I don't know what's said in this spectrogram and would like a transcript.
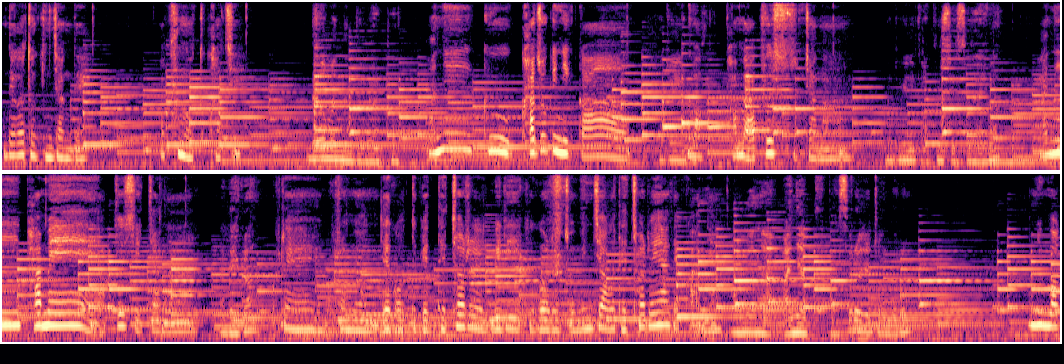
왜 내가 더 긴장돼. 아프면 어떡하지? 내가 맞는데 왜 아니, 그 가족이니까 그래 막 밤에 아플 수 있잖아. 가족이니까 아플 수 있어 나이가 아니, 밤에 아플 수 있잖아. 아 내가 그래. 그러면 내가 어떻게 대처를 미리 그거를 좀 인지하고 대처를 해야 될 거 아니야? 얼마나 많이 아프다 쓰러질 정도로 아니 막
